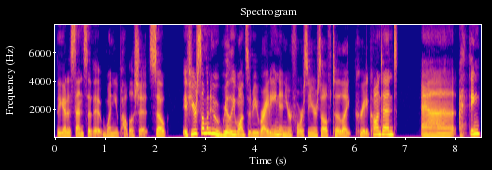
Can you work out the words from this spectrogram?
They get a sense of it when you publish it. So if you're someone who really wants to be writing and you're forcing yourself to like create content, and I think,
